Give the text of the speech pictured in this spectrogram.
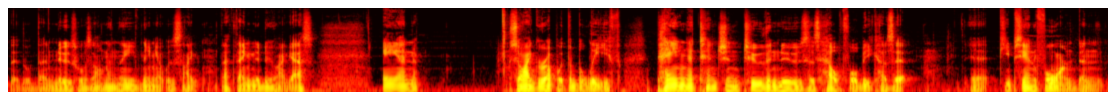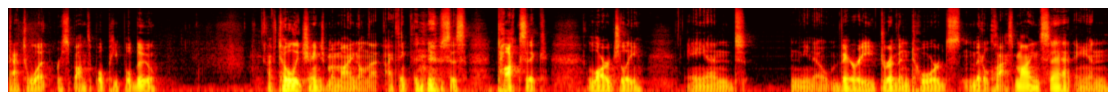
The, the, news was on in the evening. It was like a thing to do, I guess. And so I grew up with the belief paying attention to the news is helpful because it it keeps you informed, and that's what responsible people do. I've totally changed my mind on that. I think the news is toxic, largely, and you know, very driven towards middle class mindset and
